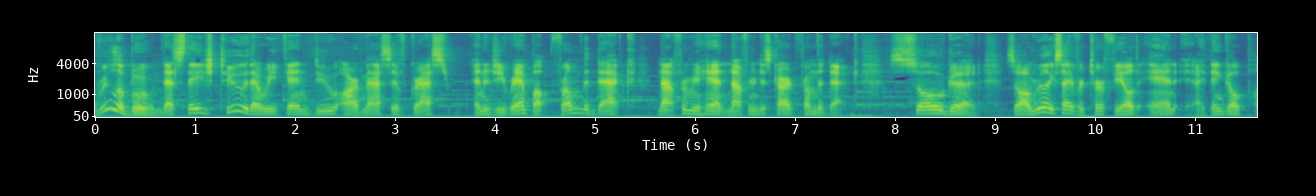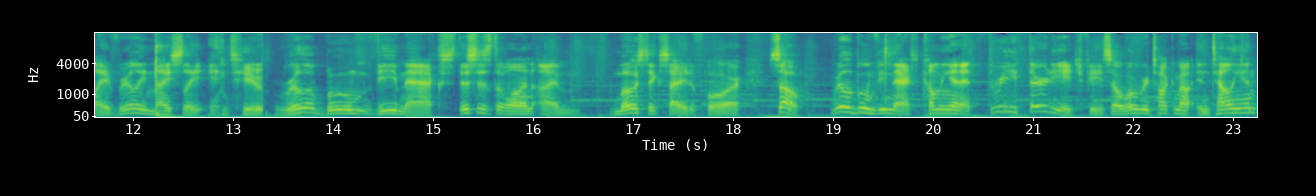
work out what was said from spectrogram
Rillaboom. That's stage two that we can do our massive Grass energy ramp up from the deck not from your hand not from your discard from the deck so good so i'm really excited for turf field and i think it'll play really nicely into rillaboom v max this is the one i'm most excited for. So, Rillaboom VMAX coming in at 330 HP. So what we were talking about Inteleon,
